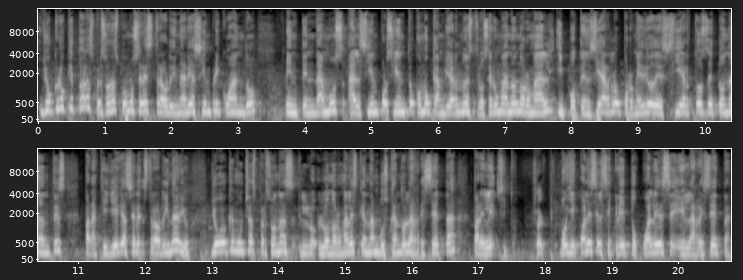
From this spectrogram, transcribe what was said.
yo creo que todas las personas podemos ser extraordinarias siempre y cuando entendamos al 100% cómo cambiar nuestro ser humano normal y potenciarlo por medio de ciertos detonantes para que llegue a ser extraordinario. Yo veo que muchas personas lo normal es que andan buscando la receta para el éxito. Oye, ¿cuál es el secreto? ¿Cuál es eh, la receta?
